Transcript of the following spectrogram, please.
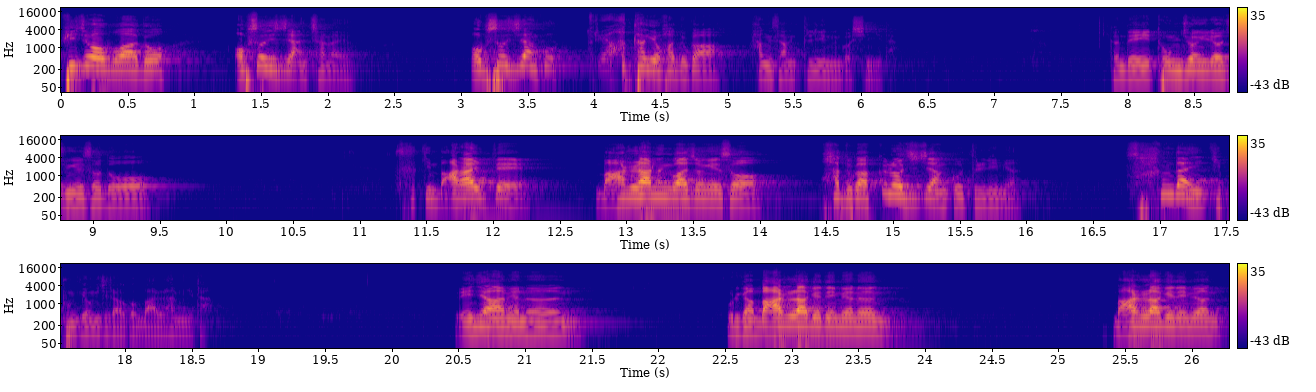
휘저어 보아도 없어지지 않잖아요. 없어지지 않고 뚜렷하게 화두가 항상 들리는 것입니다. 그런데 이 동정이려 중에서도 특히 말할 때 말을 하는 과정에서 화두가 끊어지지 않고 들리면 상당히 깊은 경지라고 말을 합니다. 왜냐하면은 우리가 말을 하게 되면은 말을 하게 되면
